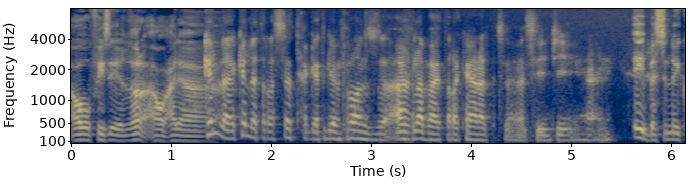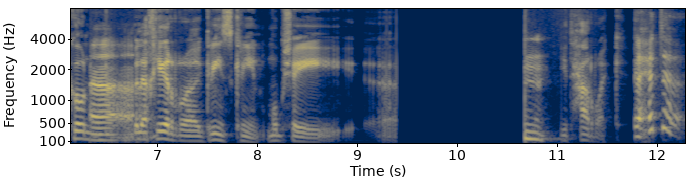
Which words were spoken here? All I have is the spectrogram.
أو في غر أو على كلها كلها ترى ال set حقت Game of Thrones أغلبها ترى كانت CG يعني إي بس إنه يكون آه. بالأخير green screen مو بشيء آه،. يتحرك حتى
